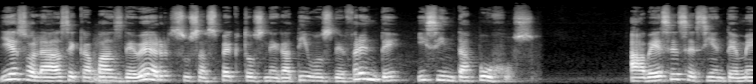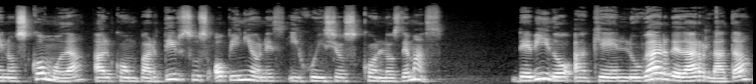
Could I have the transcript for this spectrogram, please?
y eso la hace capaz de ver sus aspectos negativos de frente y sin tapujos. A veces se siente menos cómoda al compartir sus opiniones y juicios con los demás, debido a que en lugar de dar lata,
